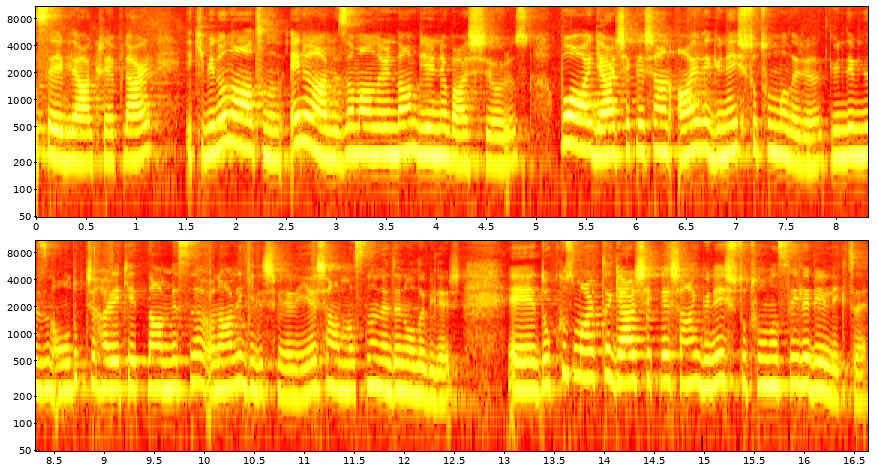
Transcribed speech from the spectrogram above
sevgili akrepler. 2016'nın en önemli zamanlarından birine başlıyoruz. Bu ay gerçekleşen ay ve güneş tutulmaları gündeminizin oldukça hareketlenmesine, önemli gelişmelerin yaşanmasına neden olabilir. Ee, 9 Mart'ta gerçekleşen güneş tutulmasıyla birlikte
